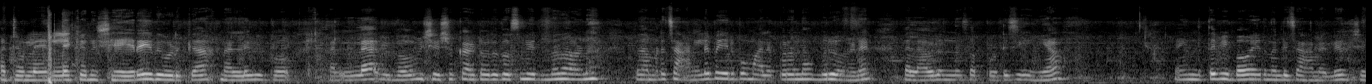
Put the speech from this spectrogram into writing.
മറ്റുള്ളവരിലേക്ക് ഒന്ന് ഷെയർ ചെയ്ത് കൊടുക്കുക. നല്ല വിഭവം നല്ല വിഭവം വിശേഷമൊക്കെ ആയിട്ട് ഒരു ദിവസം വരുന്നതാണ്. അപ്പോൾ നമ്മുടെ ചാനലിന്റെ പേരിപ്പോൾ മലപ്പുറം നമ്പറുമാണ് അപ്പോൾ എല്ലാവരും ഒന്ന് സപ്പോർട്ട് ചെയ്യുക. ഇന്നത്തെ വിഭവമായിരുന്നു എന്റെ ചാനൽ പക്ഷേ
